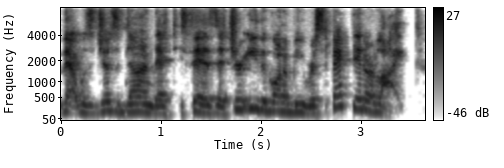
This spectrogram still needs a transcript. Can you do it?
that was just done that says that you're either going to be respected or liked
